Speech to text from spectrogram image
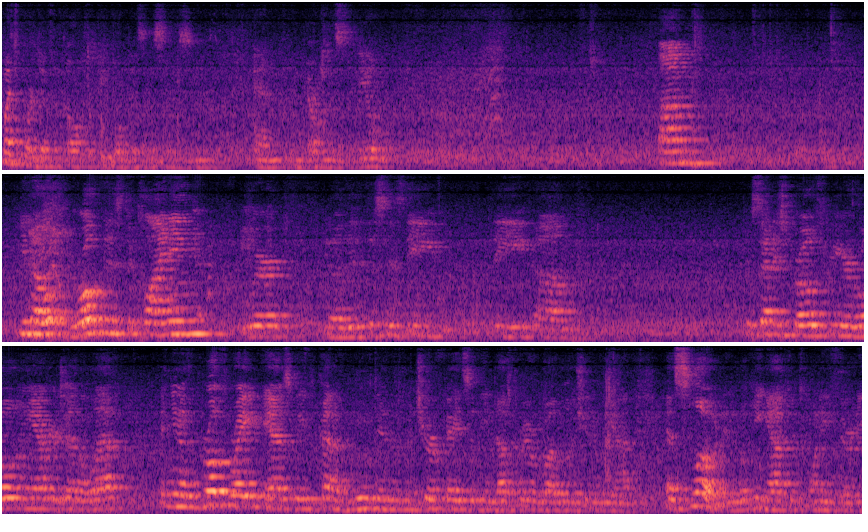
much more difficult for people, businesses, and, and, and governments to deal with. Um, you know, growth is declining. We're, you know, this is the the um, percentage growth for your rolling average on the left. And you know, the growth rate as we've kind of moved into the mature phase of the industrial revolution and beyond has slowed. And looking out to 2030,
